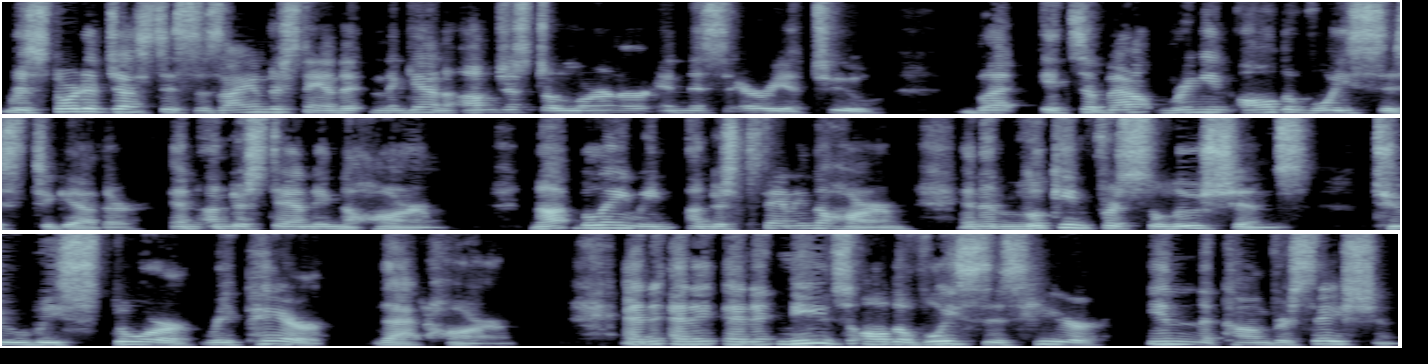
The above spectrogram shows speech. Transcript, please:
restorative justice, as I understand it, and again, I'm just a learner in this area too, but it's about bringing all the voices together and understanding the harm, not blaming, understanding the harm, and then looking for solutions to restore, repair that harm. And, and, it, and it needs all the voices here in the conversation.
